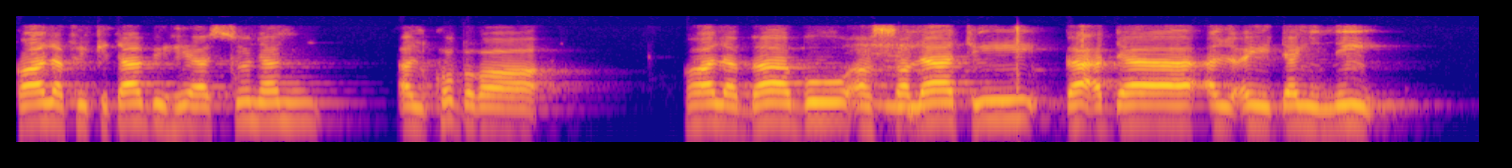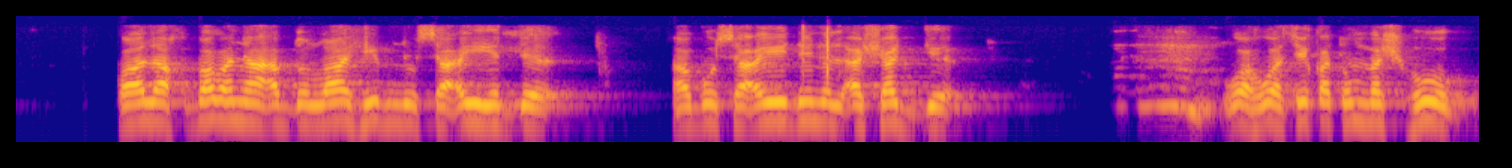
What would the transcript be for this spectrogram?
قال في كتابه السنن الكبرى قال باب الصلاة بعد العيدين. قال أخبرنا عبد الله بن سعيد أبو سعيد الأشج وهو ثقة مشهور.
